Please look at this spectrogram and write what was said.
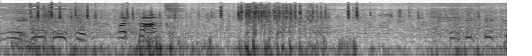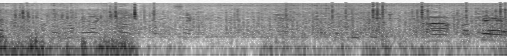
two feet. Ah, okay.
